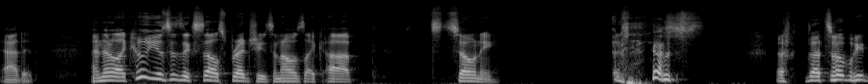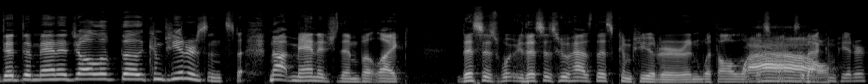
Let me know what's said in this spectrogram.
added?" And they're like, "Who uses Excel spreadsheets?" And I was like, "Uh, Sony." Yes. That's what we did to manage all of the computers and stuff. Not manage them, but like this is wh- this is who has this computer and with all of the specs of that computer.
